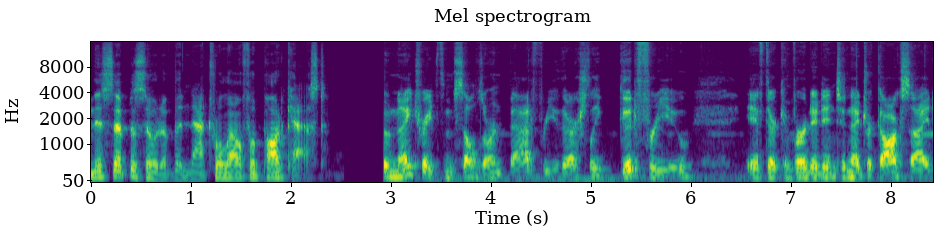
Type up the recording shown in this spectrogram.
this episode of the Natural Alpha Podcast. So, nitrates themselves aren't bad for you. They're actually good for you if they're converted into nitric oxide,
